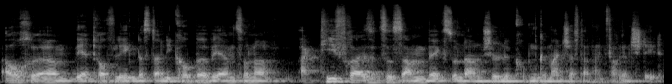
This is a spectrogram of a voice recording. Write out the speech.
auch ähm, Wert darauf legen, dass dann die Gruppe während so einer Aktivreise zusammenwächst und da eine schöne Gruppengemeinschaft dann einfach entsteht.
